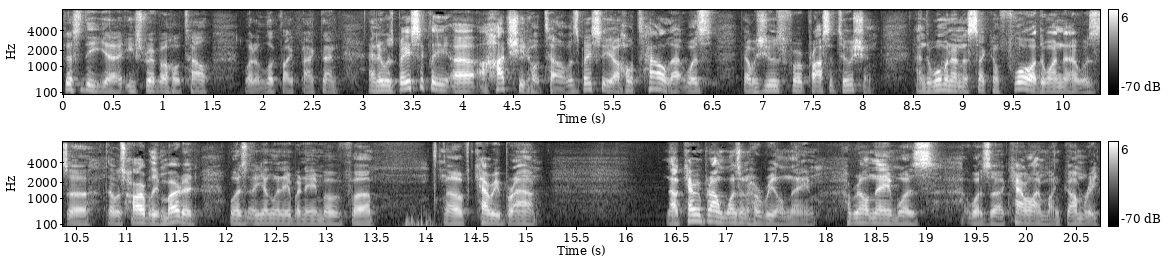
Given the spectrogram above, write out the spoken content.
This is the uh, East River Hotel, what it looked like back then. And it was basically a, a, hot sheet hotel. It was basically a hotel that was, that was used for prostitution. And the woman on the second floor, the one that was, uh, that was horribly murdered, was a young lady by the name of, uh, of Carrie Brown. Now, Carrie Brown wasn't her real name. Her real name was, was uh, Caroline Montgomery.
